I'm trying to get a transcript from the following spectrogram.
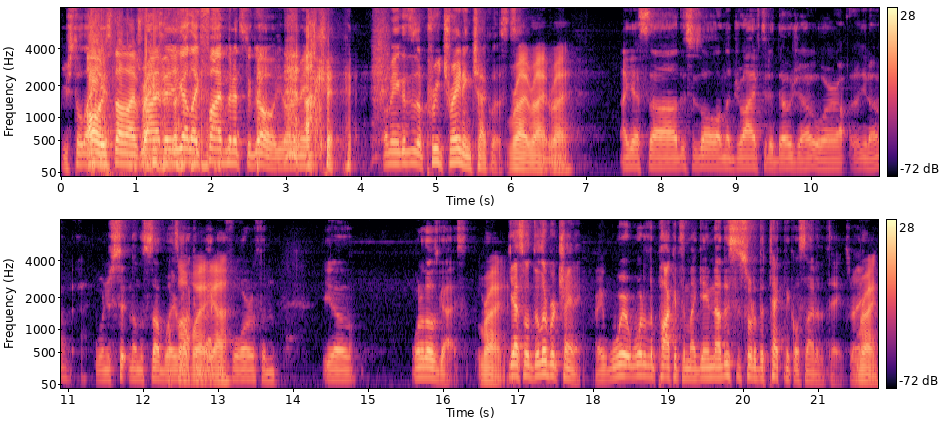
You're still like Oh, you're still not at driving. practice. You got like five minutes to go. You know what I mean? Okay. I mean, because this is a pre-training checklist. right, right, right. I guess uh, this is all on the drive to the dojo, or uh, you know, when you're sitting on the subway, Subway, rocking back yeah. and forth, and you know, one of those guys. Right. Yeah. So deliberate training, right? Where what are the pockets in my game? Now this is sort of the technical side of the things, right? Right.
